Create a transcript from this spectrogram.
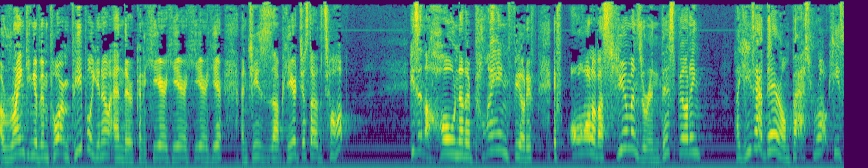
a ranking of important people, you know, and they're kind of here, here, here, here, and Jesus is up here, just over the top. He's in a whole nother playing field. If, if all of us humans are in this building, like he's out there on Bass Rock, he's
